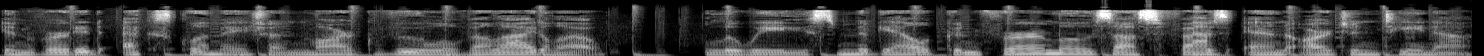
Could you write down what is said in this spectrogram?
inverted exclamation mark vulva idolo. Luis Miguel confirmó sus faz en Argentina.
